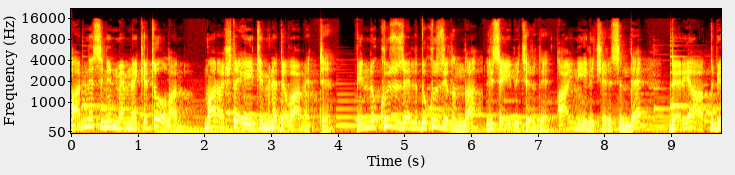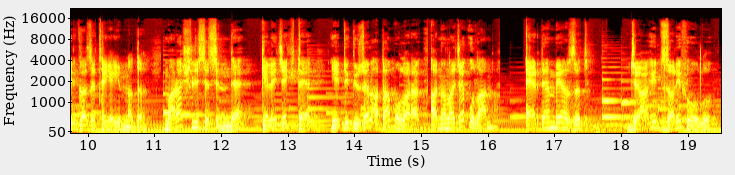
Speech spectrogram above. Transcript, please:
annesinin memleketi olan Maraş'ta eğitimine devam etti. 1959 yılında liseyi bitirdi. Aynı yıl içerisinde Derya adlı bir gazete yayımladı. Maraş Lisesi'nde gelecekte yedi güzel adam olarak anılacak olan Erdem Beyazıt, Cahit Zarifoğlu,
